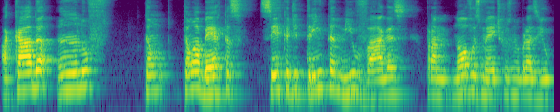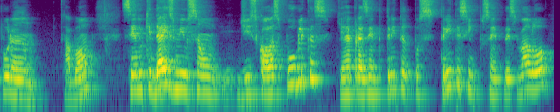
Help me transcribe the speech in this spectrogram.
A cada ano estão abertas cerca de 30 mil vagas para novos médicos no Brasil por ano, tá bom? Sendo que 10 mil são de escolas públicas, que representam 30, 35% desse valor,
